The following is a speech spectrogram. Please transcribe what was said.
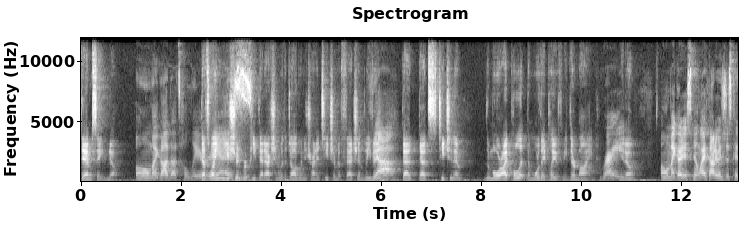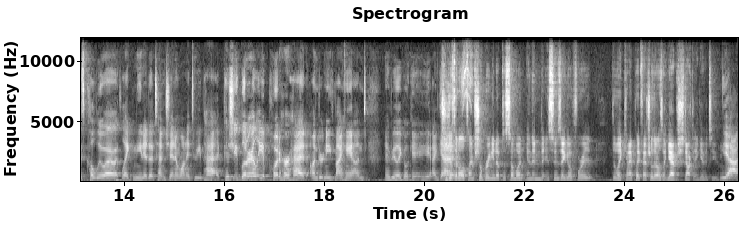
them say no. oh my god, that's hilarious. That's why you, you shouldn't repeat that action with a dog when you're trying to teach them to fetch and leave Yeah. it. That that's teaching them. The more I pull it, the more they play with me. They're mine. Right. You know. Oh my goodness, no! I thought it was just because Kahlua like needed attention and wanted to be pet. Because she literally put her head underneath my hand, and I'd be like, "Okay, I guess." She does it all the time. She'll bring it up to someone, and then as soon as they go for it, they're like, "Can I play fetch with her?" I was like, "Yeah, but she's not going to give it to you." Yeah.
